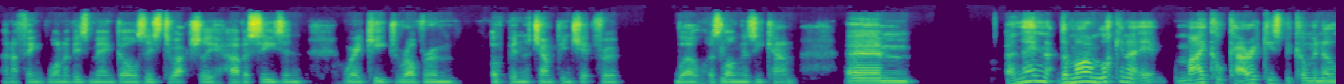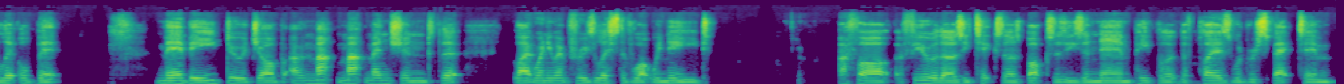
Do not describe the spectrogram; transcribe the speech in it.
And I think one of his main goals is to actually have a season where he keeps Rotherham up in the championship for well as long as he can. Um, and then the more I'm looking at it, Michael Carrick is becoming a little bit. Maybe do a job. Uh, Matt Matt mentioned that, like when he went through his list of what we need, I thought a few of those he ticks those boxes. He's a name people the players would respect him.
